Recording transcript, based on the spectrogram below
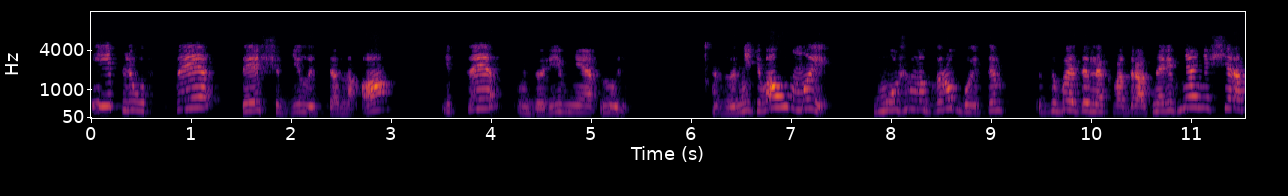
і плюс c, те, що ділиться на а, і це дорівнює 0. Зверніть увагу, ми можемо зробити зведене квадратне рівняння, ще раз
